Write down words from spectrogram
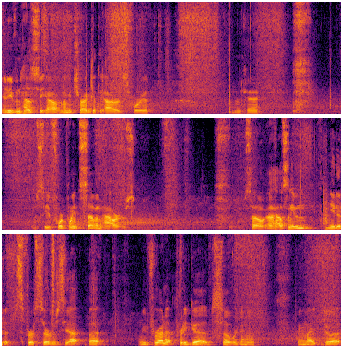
it even has the hour, let me try and get the hours for you. Okay. Let's see, 4.7 hours. So it hasn't even needed its first service yet, but we've run it pretty good, so we're gonna, we might do it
